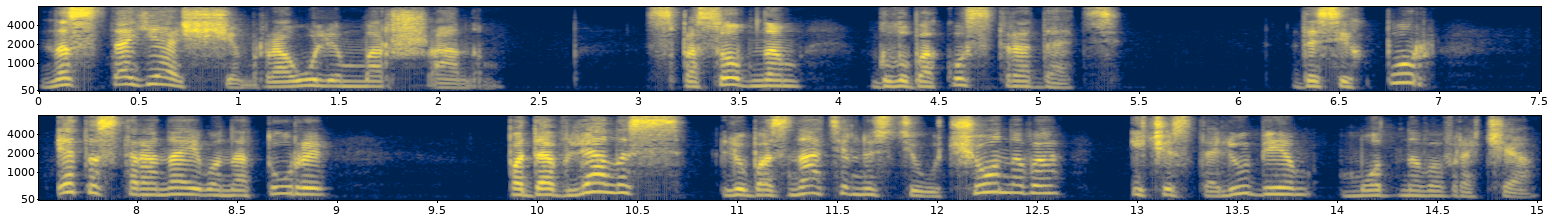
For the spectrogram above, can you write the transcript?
настоящим Раулем Маршаном, способным глубоко страдать. До сих пор эта сторона его натуры подавлялась любознательностью ученого и честолюбием модного врача.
